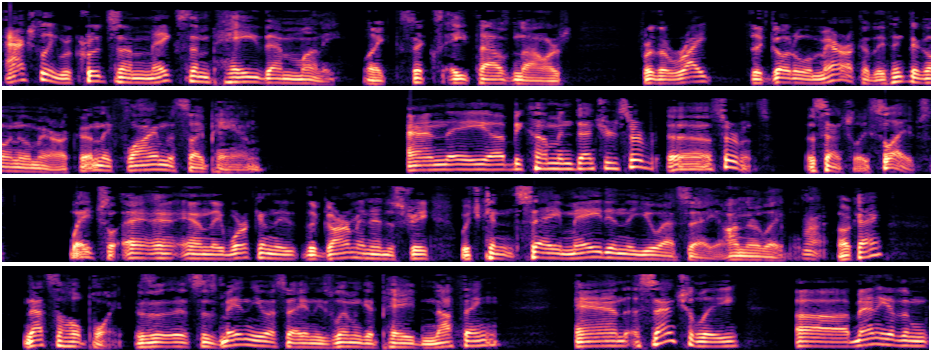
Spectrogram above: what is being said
actually recruits them, makes them pay them money, like six, eight thousand dollars, for the right to go to America. They think they're going to America, and they fly them to Saipan, and they uh, become indentured serv- uh, servants, essentially slaves. Wage, and, and they work in the, the garment industry, which can say "Made in the USA" on their labels. Right. Okay, and that's the whole point. It says "Made in the USA," and these women get paid nothing, and essentially, uh, many of them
